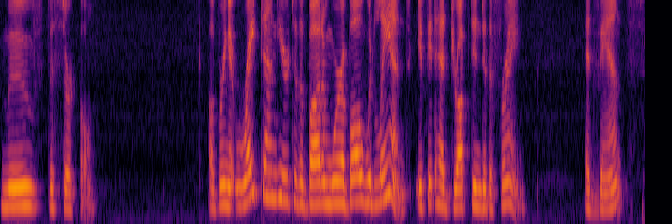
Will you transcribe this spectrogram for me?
move the circle. I'll bring it right down here to the bottom where a ball would land if it had dropped into the frame. Advance,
